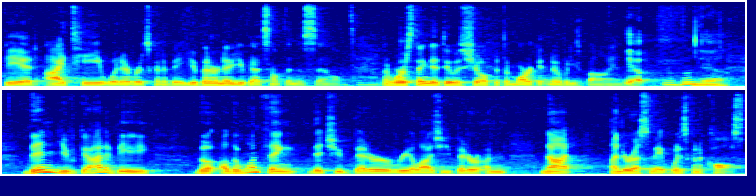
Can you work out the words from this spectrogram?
be it IT whatever it's going to be. You better know you've got something to sell. The worst thing to do is show up at the market nobody's buying. Yep. Yeah. then you've got to be the uh, the one thing that you better realize you better un, not underestimate what it's going to cost.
